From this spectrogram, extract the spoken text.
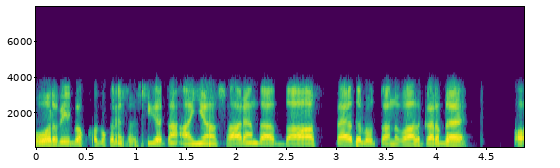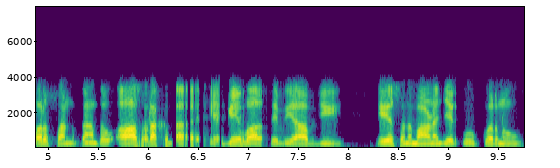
ਹੋਰ ਵੀ ਵੱਖੋ ਵੱਖਰੇ ਸ਼ਖਸੀਅਤਾਂ ਆਈਆਂ, ਸਾਰਿਆਂ ਦਾ ਦਾਸ ਤਹਿ ਦਿਲੋਂ ਧੰਨਵਾਦ ਕਰਦਾ ਔਰ ਸੰਗਤਾਂ ਤੋਂ ਆਸ ਰੱਖਦਾ ਹੈ ਕਿ ਅੱਗੇ ਵਾਸਤੇ ਵੀ ਆਪ ਜੀ ਇਸ ਨਿਮਾਣੇ ਕੂਕਰ ਨੂੰ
